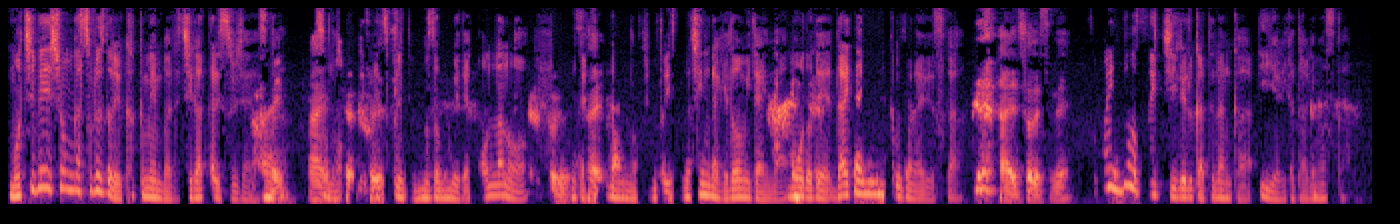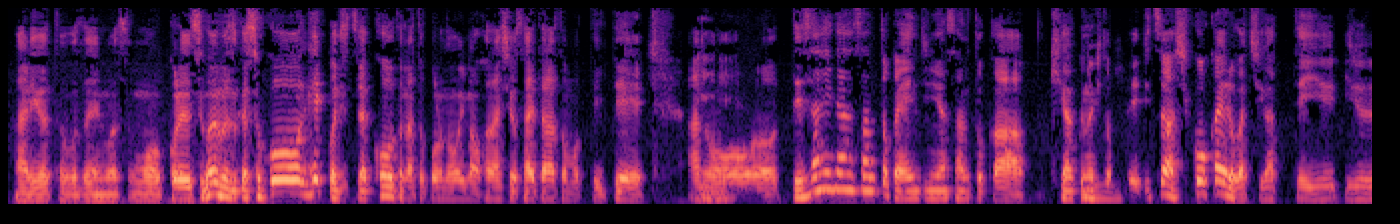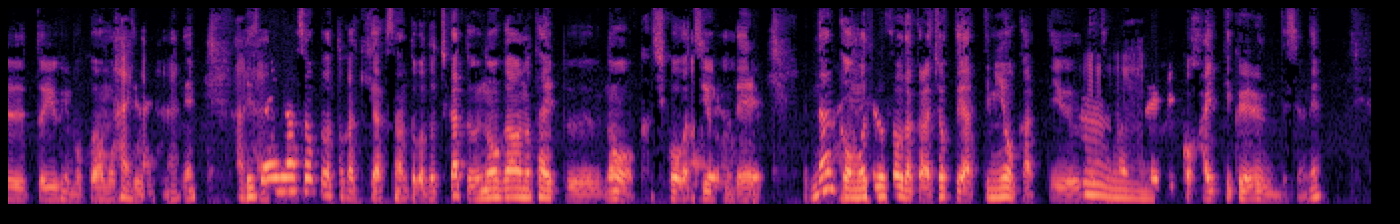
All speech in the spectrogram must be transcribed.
モチベーションがそれぞれ各メンバーで違ったりするじゃないですか。はい。はい。その、おっしゃる通りですスプリントを望む上で、こんなの、おっしゃる通りですなんか普段の仕事忙しいんだけど、みたいなモードで、大体みんな来るじゃないですか。はい。はい、そうですね。そこにどうスイッチ入れるかってなんか、いいやり方ありますか？ありがとうございます。もうこれすごい難しい。そこ結構実は高度なところの今お話をされたなと思っていて、あの、デザイナーさんとかエンジニアさんとか企画の人って実は思考回路が違っているというふうに僕は思っているんですね。デザイナーさんとか企画さんとかどっちかというと右脳側のタイプの思考が強いので、なんか面白そうだからちょっとやってみようかっていう結構入ってくれるんですよね。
